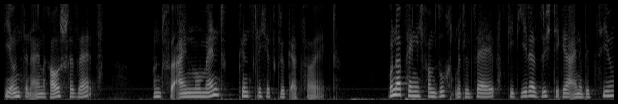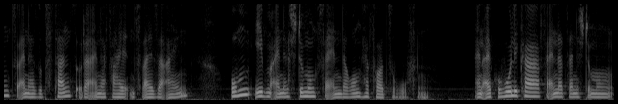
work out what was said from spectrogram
die uns in einen Rausch versetzt und für einen Moment künstliches Glück erzeugt. Unabhängig vom Suchtmittel selbst geht jeder Süchtige eine Beziehung zu einer Substanz oder einer Verhaltensweise ein, um eben eine Stimmungsveränderung hervorzurufen. Ein Alkoholiker verändert seine Stimmung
